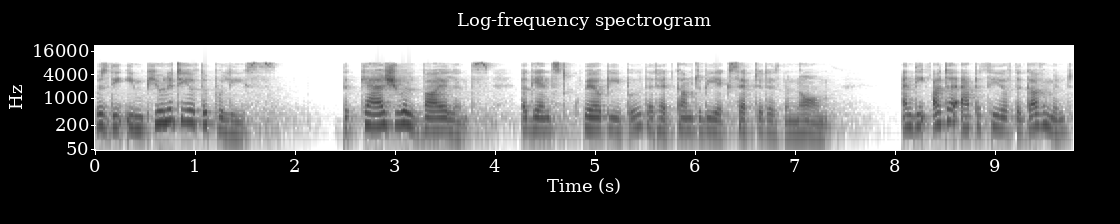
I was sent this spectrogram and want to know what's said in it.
was the impunity of the police, the casual violence against queer people that had come to be accepted as the norm, and the utter apathy of the government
